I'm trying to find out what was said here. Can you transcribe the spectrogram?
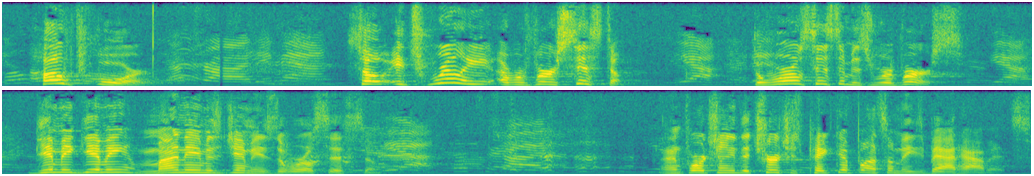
Hoped for. That's right. Amen. So it's really a reverse system. Yeah. The world system is reverse. Yeah. Gimme, gimme, my name is Jimmy is the world system. Yeah. That's right. Unfortunately, the church has picked up on some of these bad habits.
